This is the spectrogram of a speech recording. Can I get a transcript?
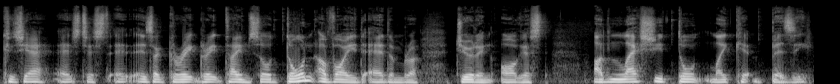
because yeah, it's just it is a great, great time. So don't avoid Edinburgh during August unless you don't like it busy.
